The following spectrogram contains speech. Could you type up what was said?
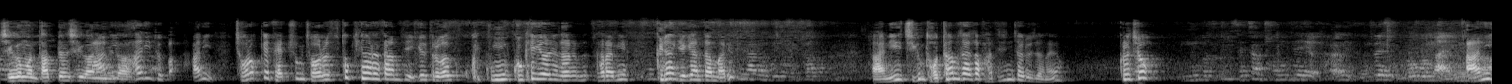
지금은 답변 아니, 시간입니다. 아니, 그- 아니, 저렇게 대충 저를 스토킹하는 사람들 얘기를 들어가고 국- 국- 국회의원의 사람, 사람이 그냥 얘기한단 말이에요? 아니, 지금 더 탐사에서 받으신 자료잖아요. 그렇죠? 아니,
